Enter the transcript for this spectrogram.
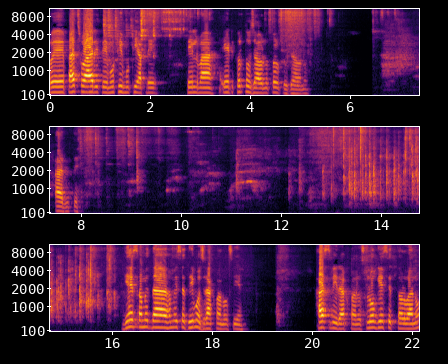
હવે પાછો આ રીતે મુઠ્ઠી મુઠ્ઠી આપણે તેલમાં એડ કરતો જવાનું, તળતું જવાનું. આ રીતે. ગેસ હંમેશા હંમેશા ધીમો જ રાખવાનો છે એમ. ફાસ્ટ નહીં રાખવાનો, સ્લો ગેસ જ તળવાનો.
